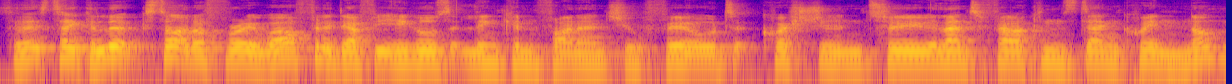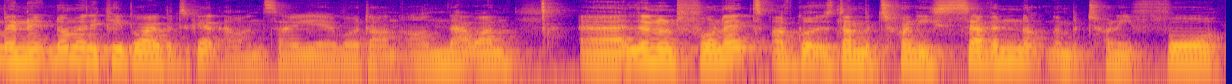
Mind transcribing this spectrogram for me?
So let's take a look. Started off very well. Philadelphia Eagles Lincoln Financial Field. Question two: Atlanta Falcons. Dan Quinn. Not many, not many people are able to get that one. So yeah, well done on that one. Uh, Leonard Fournette. I've got as number twenty-seven, not number twenty-four.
